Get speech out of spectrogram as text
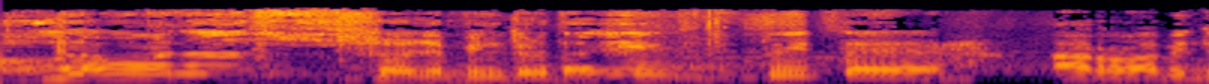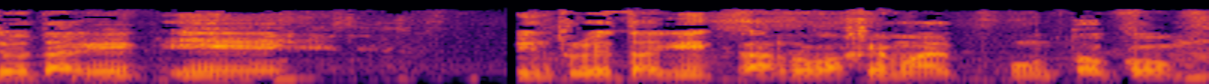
Hola, buenas. Soy el Pintureta Geek, Twitter, arroba Pintureta Geek y pinturetageek, arroba gmail.com.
